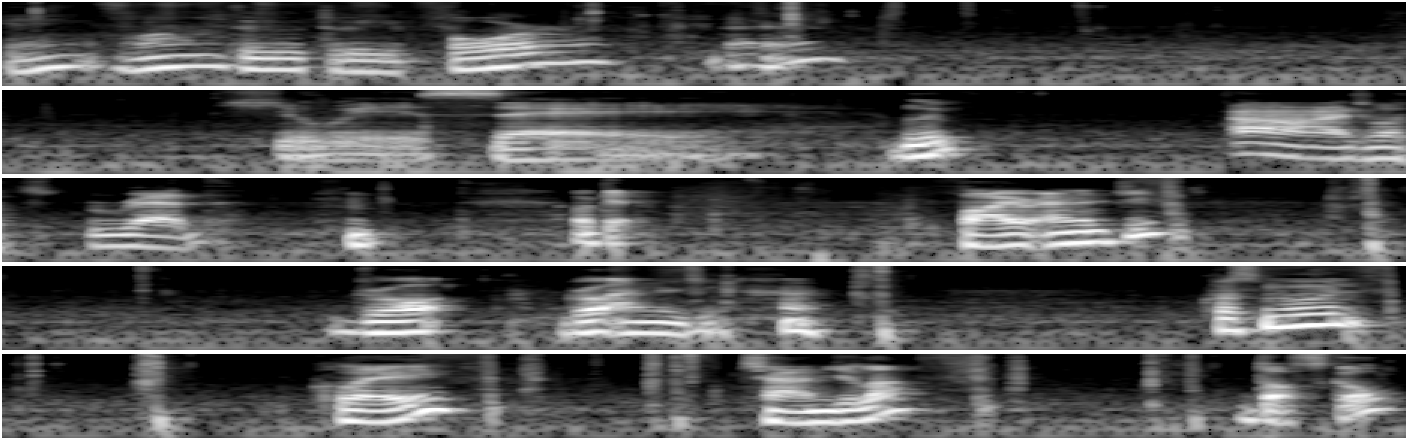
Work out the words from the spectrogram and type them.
Okay, one, two, three, four. There. Should we say blue? Ah, it's what's red. okay. Fire energy. Draw draw energy. Cosmoem. Clay. Changela. Duskull.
